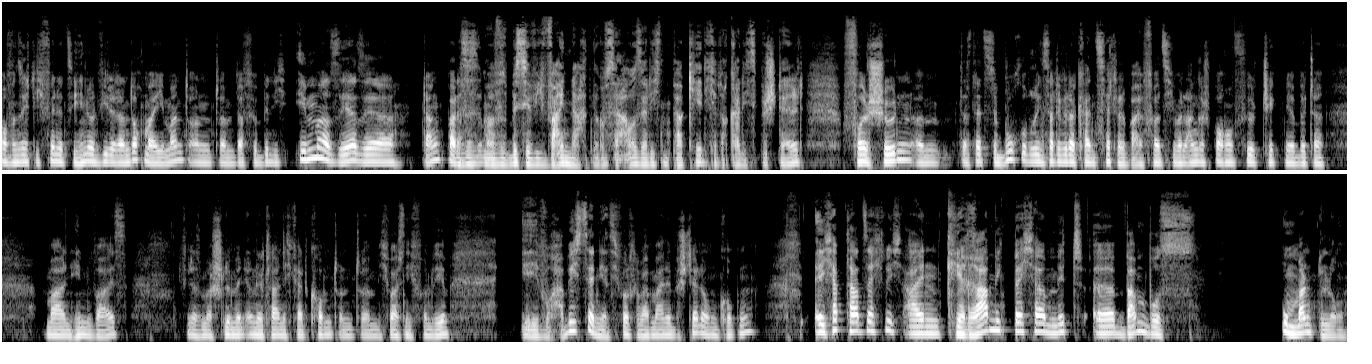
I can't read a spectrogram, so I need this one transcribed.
offensichtlich findet sie hin und wieder dann doch mal jemand und ähm, dafür bin ich immer sehr, sehr dankbar. Das ist immer so ein bisschen wie Weihnachten. Du kommst nach Hause, da liegt ein Paket, ich habe doch gar nichts bestellt. Voll schön. Ähm, das letzte Buch übrigens hatte wieder keinen Zettel bei. Falls sich jemand angesprochen fühlt, schickt mir bitte mal einen Hinweis. Ich finde das immer schlimm, wenn irgendeine Kleinigkeit kommt und ähm, ich weiß nicht von wem. Äh, wo habe ich es denn jetzt? Ich wollte bei meine Bestellungen gucken. Ich habe tatsächlich einen Keramikbecher mit äh, Bambus-Ummantelung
